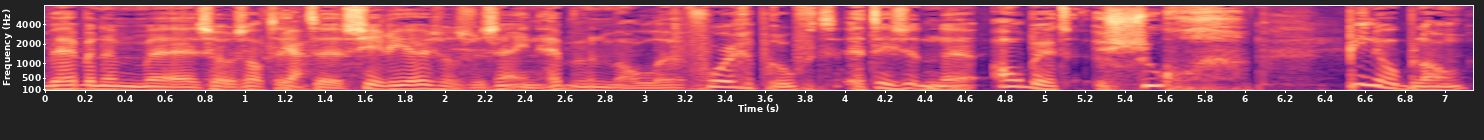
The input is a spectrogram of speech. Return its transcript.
We hebben hem, eh, zoals altijd Ja. eh, serieus als we zijn, hebben we hem al eh, voorgeproefd. Het is een Albert Schuch Pinot Blanc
